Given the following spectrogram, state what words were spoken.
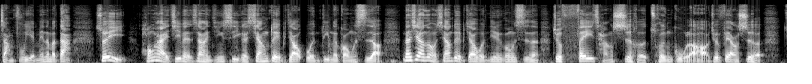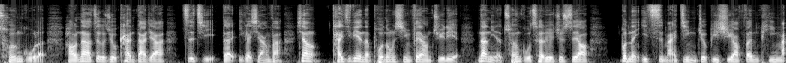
涨幅也没那么大，所以红海基本上已经是一个相对比较稳定的公司哦。那像这种相对比较稳定的公司呢，就非常适合存股了哈，就非常适合存股了。好，那这个就看大家自己的一个想法。像台积电的波动性非常剧烈，那你的存股策略就是要不能一次买进，就必须要分批买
